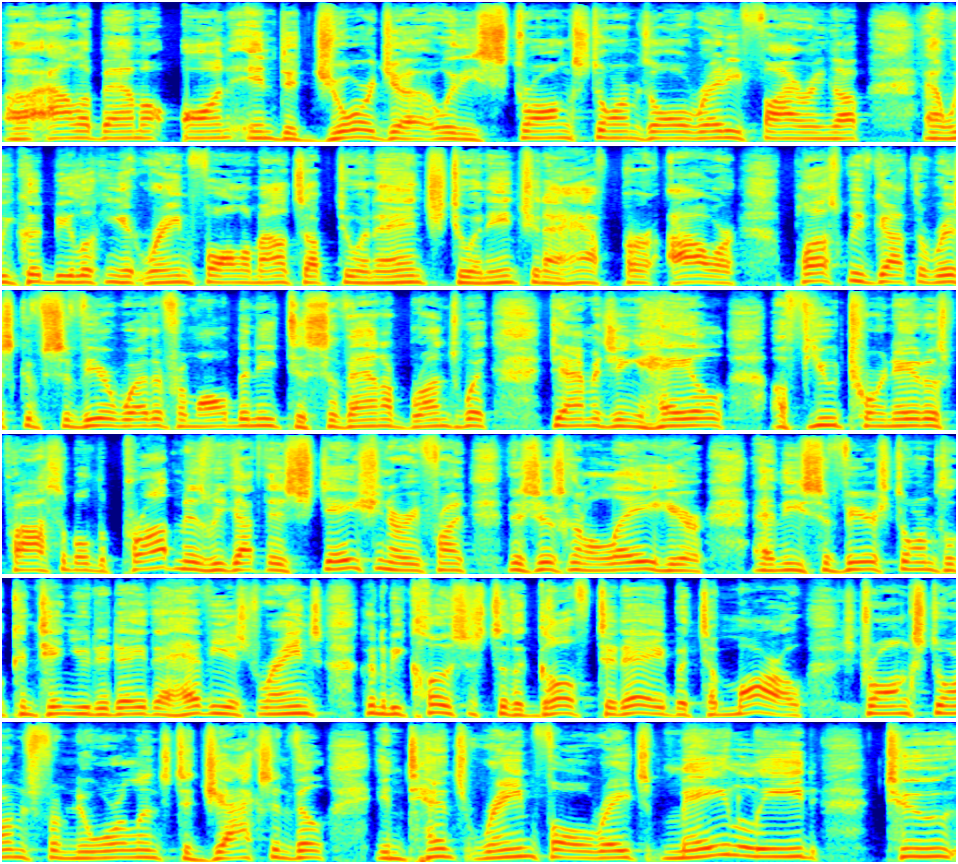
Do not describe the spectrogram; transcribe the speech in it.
uh, Alabama on into Georgia with these strong storms already firing up. And we could be looking at rainfall amounts up to an inch to an inch and a half per hour. Plus, we've got the risk of severe weather from Albany to Savannah, Brunswick, damaging hail, a few tornadoes possible. The problem is we got this stationary front that's just going to lay here and these severe storms will continue today. The heaviest rains going to be closest to the Gulf today, but tomorrow, strong storms from New Orleans to Jacksonville, intense rainfall rates may lead to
